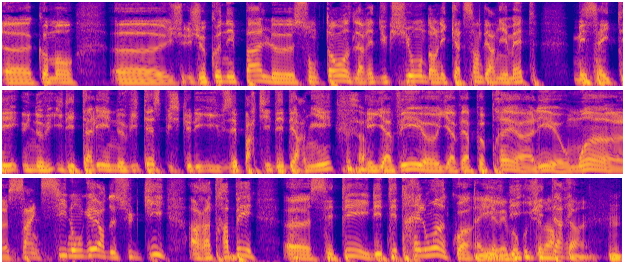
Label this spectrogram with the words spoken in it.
Euh, comment euh, je, je connais pas le son temps de la réduction dans les 400 derniers mètres mais ça a été une il est allé à une vitesse puisqu'il faisait partie des derniers. Et il y avait euh, il y avait à peu près allez au moins 5 6 longueurs de sulky à rattraper. Euh, c'était il était très loin quoi. Ah, il Et avait beaucoup de il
